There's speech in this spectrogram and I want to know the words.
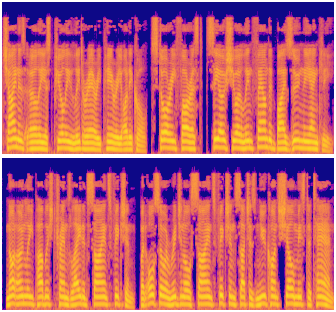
China's earliest purely literary periodical, Story Forest, Xiao Lin founded by Zhu Nianqi, not only published translated science fiction, but also original science fiction such as New Conch Shell Mr. Tan.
